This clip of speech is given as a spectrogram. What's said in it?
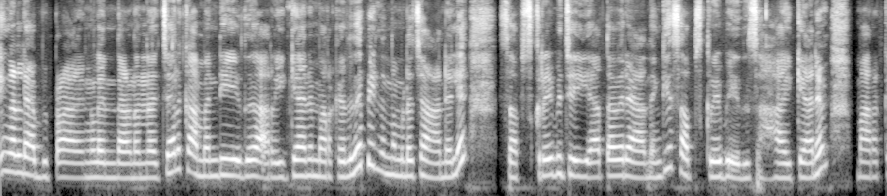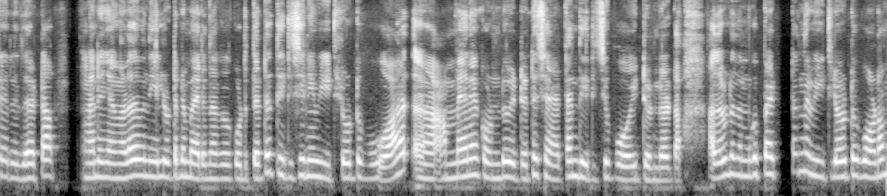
നിങ്ങളുടെ അഭിപ്രായങ്ങൾ എന്താണെന്ന് വെച്ചാൽ കമന്റ് ചെയ്ത് അറിയിക്കാനും മറക്കരുത്. പിന്നെ നമ്മുടെ ചാനൽ സബ്സ്ക്രൈബ് ചെയ്യാത്തവരാണെങ്കിൽ സബ്സ്ക്രൈബ് ചെയ്ത് സഹായിക്കാനും മറക്കരുത് കേട്ടോ. അങ്ങനെ ഞങ്ങൾ നീലോട്ടിന് മരുന്നൊക്കെ കൊടുത്തിട്ട് തിരിച്ചിനി വീട്ടിലോട്ട് പോവാ. അമ്മേനെ കൊണ്ടുവിട്ടിട്ട് ചേട്ടൻ തിരിച്ച് പോയിട്ടുണ്ട് കേട്ടോ. അതുകൊണ്ട് നമുക്ക് പെട്ടെന്ന് വീട്ടിലോട്ട് പോകണം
